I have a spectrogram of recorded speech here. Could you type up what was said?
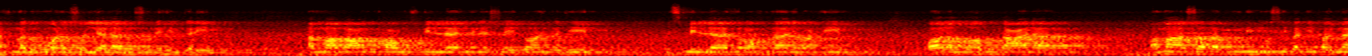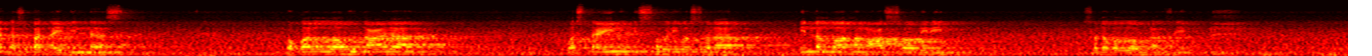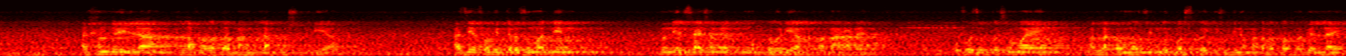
نحمده ونصلي على رسوله الكريم. أما بعد فأعوذ بالله من الشيطان الرجيم. بسم الله الرحمن الرحيم. قال الله تعالى وما أصابكم من مصيبة فبما كسبت أيدي الناس. وقال الله تعالى واستعينوا بالصبر والصلاة إن الله مع الصابرين. صدق الله العظيم. আলহামদুলিল্লাহ, আল্লাহ ভগত বাংলা লাখ শুক্রিয়া। আজিয়া পবিত্র জুমার দিন, দুনিয়া ইসলাম মুক্ত করি, আল্লাহ তারারে উপযুক্ত সময়ে আল্লাহ মসজিদ উপস্থিত হয়ে কিছুদিন কথাবার্তা হয়ে বেল্লাই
